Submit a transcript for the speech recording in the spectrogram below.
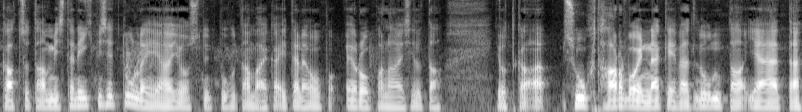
katsotaan, mistä ne ihmiset tulee. Ja jos nyt puhutaan vaikka etelä-eurooppalaisilta, jotka suht harvoin näkevät lunta, jäätä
